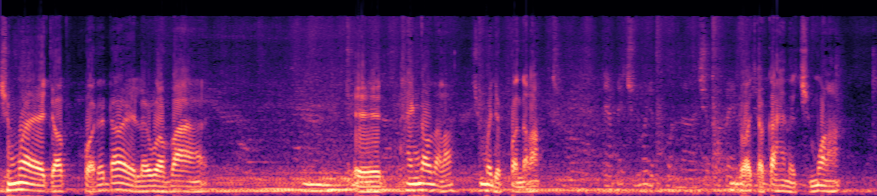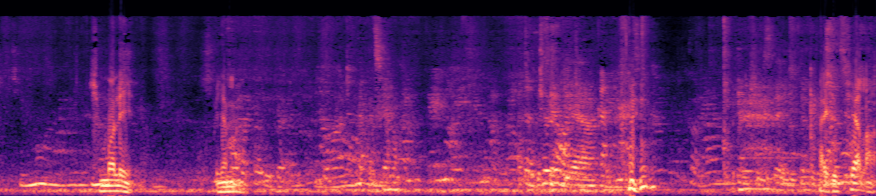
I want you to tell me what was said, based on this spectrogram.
Chúng mày cho của đó đây là và và thì thanh câu nào đó chúng mày chụp phần đó đó là cho cái này chúng mày chúng mơ bây giờ mà hai xe là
